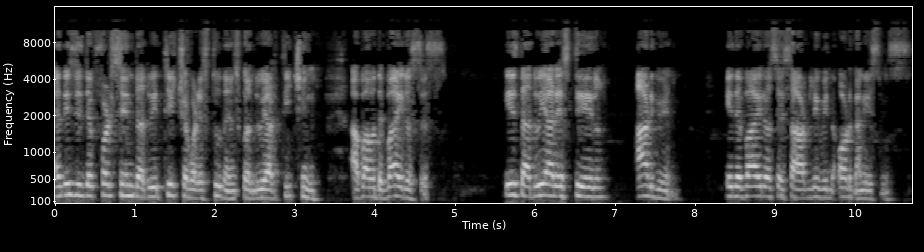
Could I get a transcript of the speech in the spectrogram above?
and this is the first thing that we teach our students when we are teaching about the viruses, is that we are still arguing if the viruses are living organisms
